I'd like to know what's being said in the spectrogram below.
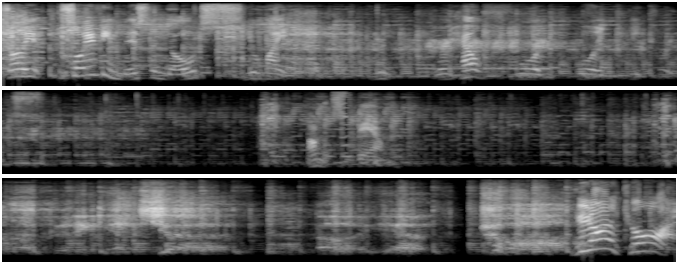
So, so if you miss the notes, you might your health would would decrease. I'm gonna spam. You're not a god.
